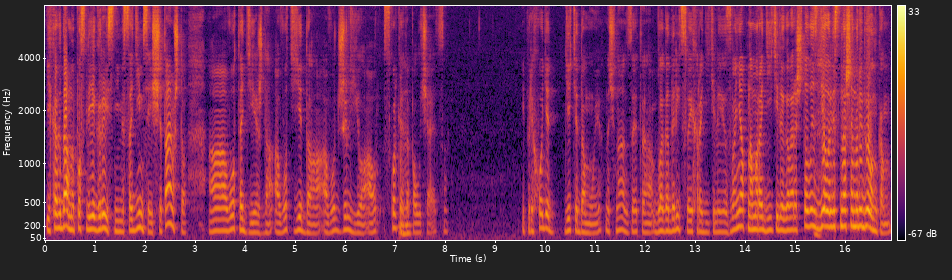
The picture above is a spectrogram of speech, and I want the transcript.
И когда мы после игры с ними садимся и считаем, что а, вот одежда, а вот еда, а вот жилье, а вот сколько это получается? И приходят дети домой, начинают за это благодарить своих родителей. Звонят нам родители, говорят, что вы сделали с нашим ребенком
